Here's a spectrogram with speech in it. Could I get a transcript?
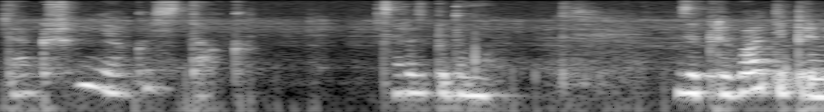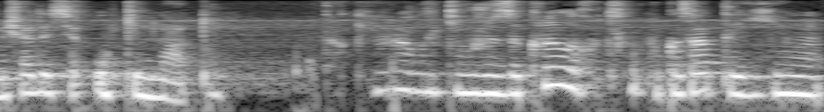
Так що якось так. Зараз будемо закривати і переміщатися у кімнату. Так, я равликів вже закрила, хотіла показати їм,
